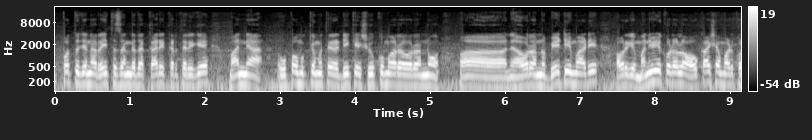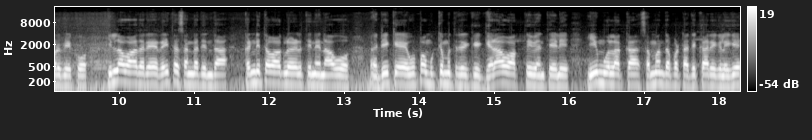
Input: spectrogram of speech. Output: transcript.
ಇಪ್ಪತ್ತು ಜನ ರೈತ ಸಂಘದ ಕಾರ್ಯಕರ್ತರಿಗೆ ಮಾನ್ಯ ಉಪಮುಖ್ಯಮಂತ್ರಿ ಡಿ ಕೆ ಶಿವಕುಮಾರ್ ಅವರನ್ನು ಅವರನ್ನು ಭೇಟಿ ಮಾಡಿ ಅವರಿಗೆ ಮನವಿ ಕೊಡಲು ಅವಕಾಶ ಮಾಡಿಕೊಡಬೇಕು. ಇಲ್ಲವಾದರೆ ರೈತ ಸಂಘದಿಂದ ಖಂಡಿತವಾಗಲೂ ಹೇಳ್ತೀನಿ ನಾವು ಡಿ ಕೆ ಉಪಮುಖ್ಯಮಂತ್ರಿಗೆ ಗೆರಾವು ಆಗ್ತೀವಿ ಅಂತೇಳಿ ಈ ಮೂಲಕ ಸಂಬಂಧಪಟ್ಟ ಅಧಿಕಾರಿಗಳಿಗೆ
